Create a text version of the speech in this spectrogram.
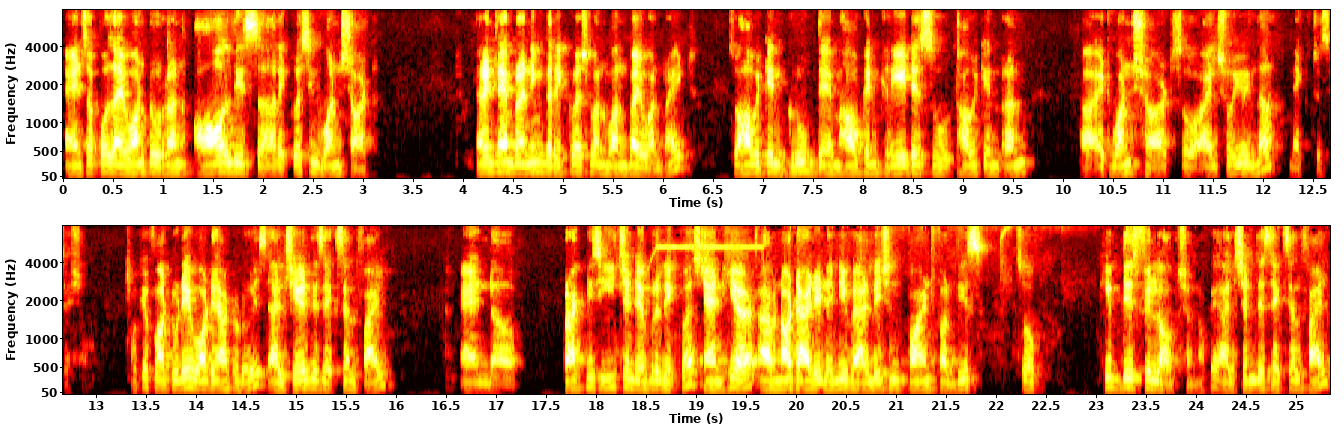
And suppose I want to run all these uh, requests in one shot. Currently I'm running the request one one by one, right? So how we can group them, how can create a suit how we can run uh, at one shot. So I'll show you in the next session. Okay, for today, what you have to do is I'll share this Excel file and uh, practice each and every request. And here I have not added any validation point for this. So keep this fill option. Okay, I'll send this Excel file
